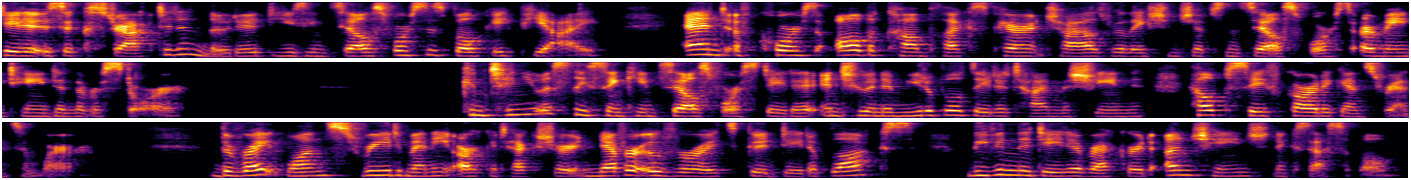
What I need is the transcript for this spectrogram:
Data is extracted and loaded using Salesforce's bulk API. And of course, all the complex parent-child relationships in Salesforce are maintained in the restore. Continuously syncing Salesforce data into an immutable data time machine helps safeguard against ransomware. The write once, read many architecture never overwrites good data blocks, leaving the data record unchanged and accessible.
